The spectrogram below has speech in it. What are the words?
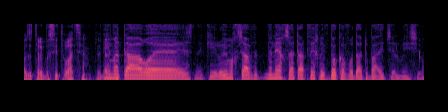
אה, זה תלוי בסיטואציה, לדעתי. אם אתה רואה, כאילו אם עכשיו, נניח שאתה צריך לבדוק עבודת בית של מישהו,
